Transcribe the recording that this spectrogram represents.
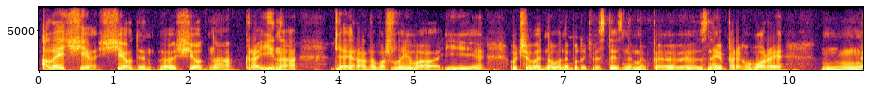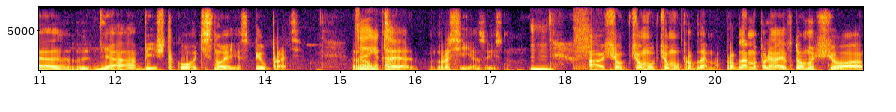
Але ще, ще, один, е, ще одна країна для Ірану важлива, і очевидно, вони будуть вести з ними е, з нею переговори для більш такого тісної співпраці. Це яка? це Росія, звісно. Мгм. А що в чому в чому проблема? Проблема полягає в тому, що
